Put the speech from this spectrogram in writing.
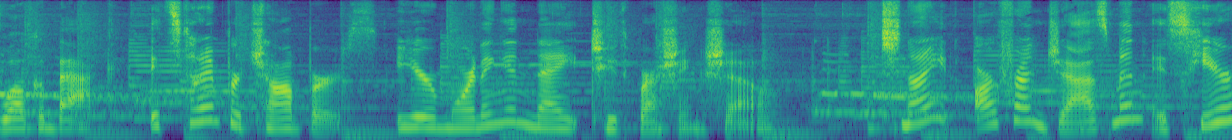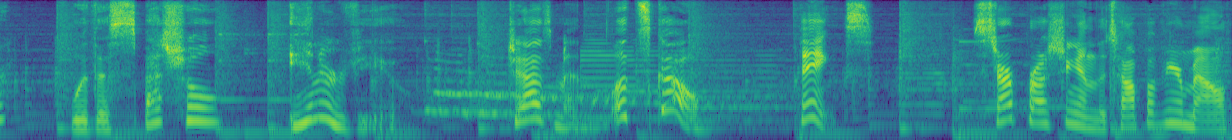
Welcome back. It's time for Chompers, your morning and night toothbrushing show. Tonight, our friend Jasmine is here with a special interview. Jasmine, let's go. Thanks. Start brushing on the top of your mouth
